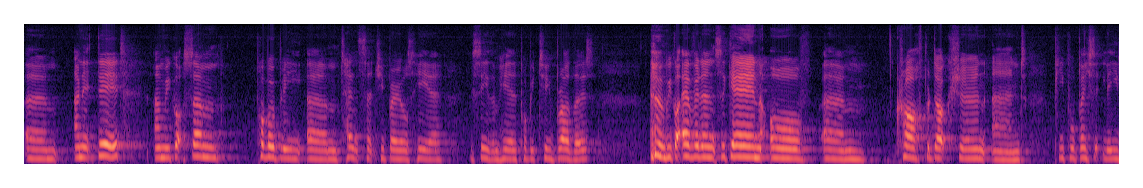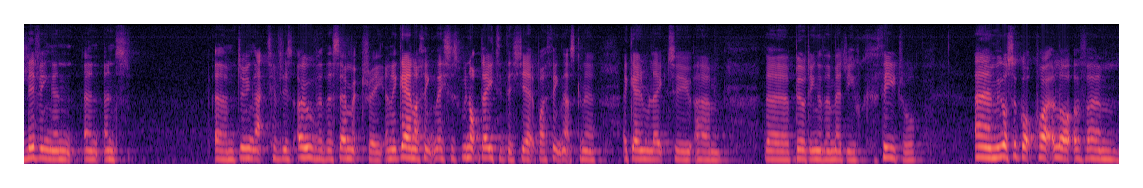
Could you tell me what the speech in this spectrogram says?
Um, and it did, and we got some probably um, 10th century burials here. You see them here, probably two brothers. we got evidence again of um, craft production and people basically living and, and, and um, doing activities over the cemetery. And again, I think this is, we're not dated this yet, but I think that's going to, again, relate to um, the building of the medieval cathedral. And we also got quite a lot of um,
